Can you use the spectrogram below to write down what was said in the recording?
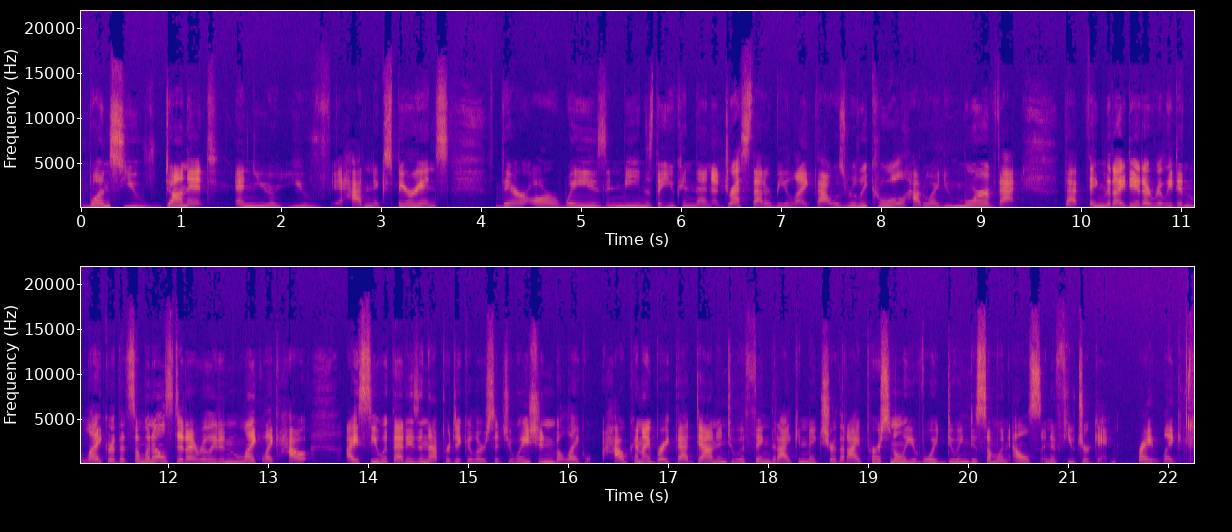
once you've done it and you you've had an experience, there are ways and means that you can then address that or be like, that was really cool. How do I do more of that? that thing that I did I really didn't like or that someone else did I really didn't like like how I see what that is in that particular situation but like how can I break that down into a thing that I can make sure that I personally avoid doing to someone else in a future game right like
